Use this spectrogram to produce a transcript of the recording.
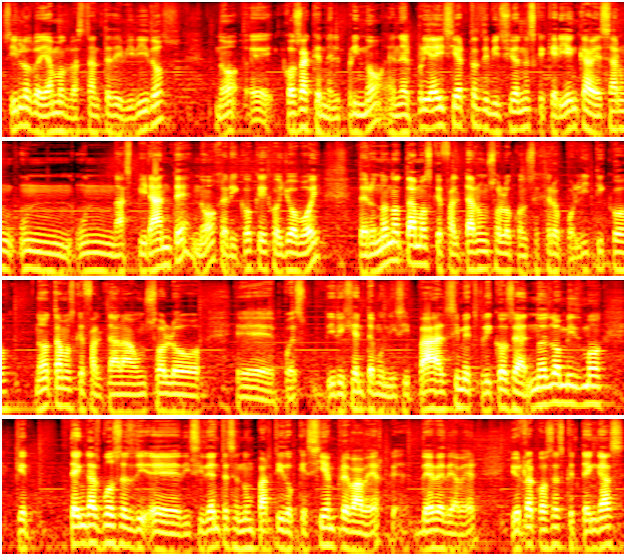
sí los veíamos bastante divididos, ¿no? Eh, cosa que en el PRI no. En el PRI hay ciertas divisiones que quería encabezar un, un- un aspirante, ¿no? Jericó que dijo yo voy, pero no notamos que faltara un solo consejero político, no notamos que faltara un solo, eh, pues, dirigente municipal, ¿sí me explico? O sea, no es lo mismo que tengas voces eh, disidentes en un partido que siempre va a haber, que debe de haber, y otra cosa es que tengas,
